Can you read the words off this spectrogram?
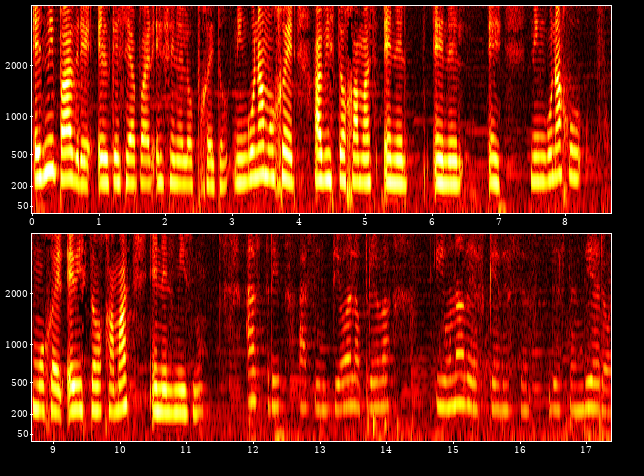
Es mi padre el que se aparece en el objeto. Ninguna mujer ha visto jamás en el en el eh, ninguna mujer he visto jamás en el mismo. Astrid asintió a la prueba y una vez que des- descendieron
